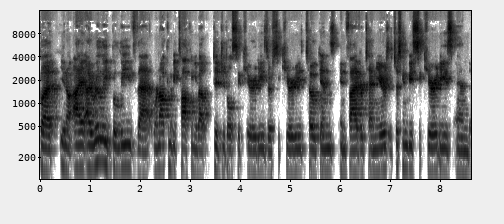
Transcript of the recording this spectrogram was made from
But you know I, I, really believe that we're not going to be talking about digital securities or security tokens in five or ten years. It's just going to be securities and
